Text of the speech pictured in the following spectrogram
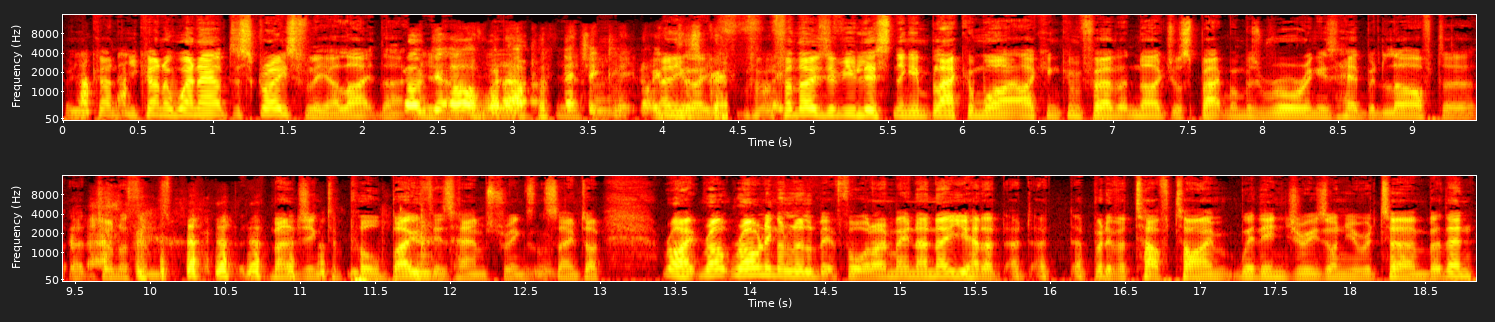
you kind you kind of went out disgracefully. I like that. Oh, know. oh, went out Yeah. pathetically. Not even Anyway, f- for those of you listening in black and white, I can confirm that Nigel Spackman was roaring his head with laughter at Jonathan's managing to pull both his hamstrings at the same time. Right, ro- rolling on a little bit forward. I mean, I know you had a, a, a bit of a tough time with injuries on your return, but then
